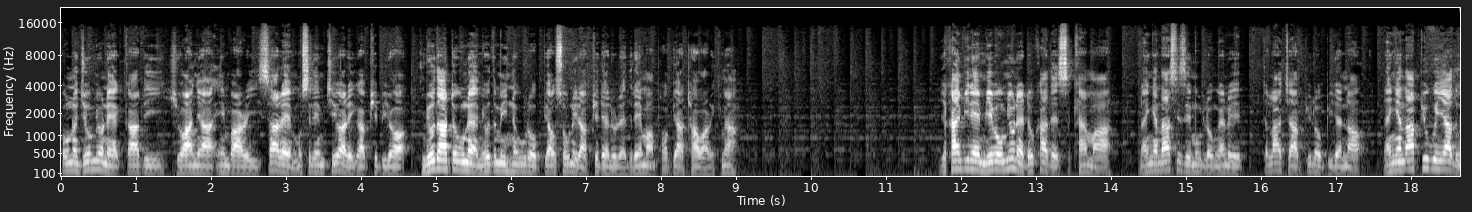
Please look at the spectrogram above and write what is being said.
ပုံနှကျိုးမြို့နယ်ကာဒီရွာညာအင်ဘာရီစတဲ့မွတ်စလင်ကျေးရွာတွေကဖြစ်ပြီးတော့မျိုးသားတအုပ်နဲ့အမျိုးသမီး2ဦးတို့ပျောက်ဆုံးနေတာဖြစ်တယ်လို့လည်းသတင်းမှာဖော်ပြထားပါတယ်ခင်ဗျာ။ရခိုင်ပြည်နယ်မြေပုံမြို့နယ်ဒုက္ခသည်စခန်းမှာနိုင်ငံသားစစ်ဆေးမှုလုပ်ငန်းတွေတလကြာပြုလုပ်ပြီးတဲ့နောက် နိုင်ငံသားပြုခွင့်ရသူ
